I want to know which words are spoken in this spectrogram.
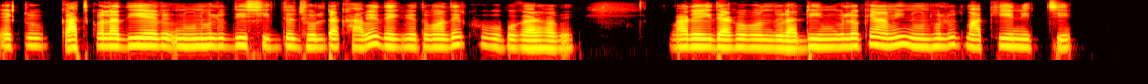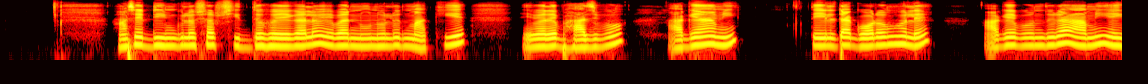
একটু কাঁচকলা দিয়ে নুন হলুদ দিয়ে সিদ্ধ ঝোলটা খাবে, দেখবে তোমাদের খুব উপকার হবে। আর এই দেখো বন্ধুরা, ডিমগুলোকে আমি নুন হলুদ মাখিয়ে নিচ্ছি। হাঁসের ডিমগুলো সব সিদ্ধ হয়ে গেল, এবার নুন হলুদ মাখিয়ে এবারে ভাজবো। আগে আমি তেলটা গরম হলে, আগে বন্ধুরা আমি এই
